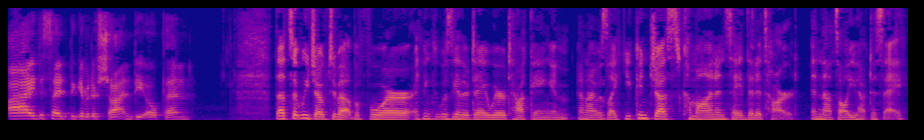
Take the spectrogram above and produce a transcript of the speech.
I decided to give it a shot and be open. That's what we joked about before. I think it was the other day we were talking, and, and I was like, you can just come on and say that it's hard, and that's all you have to say.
